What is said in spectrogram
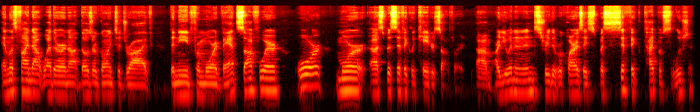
And let's find out whether or not those are going to drive the need for more advanced software or more uh, specifically catered software? Um, are you in an industry that requires a specific type of solution?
